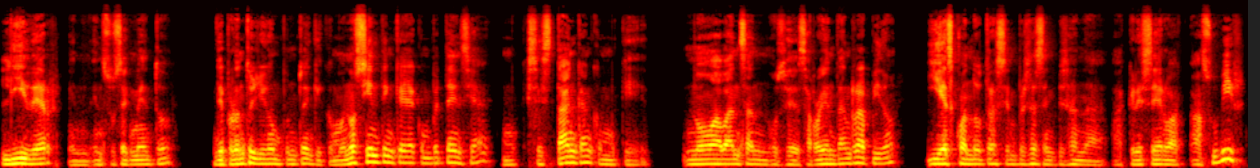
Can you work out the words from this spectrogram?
líder en, su segmento, de pronto llega un punto en que como no sienten que haya competencia, como que se estancan, como que no avanzan o se desarrollan tan rápido, y es cuando otras empresas empiezan a, crecer o a, subir.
